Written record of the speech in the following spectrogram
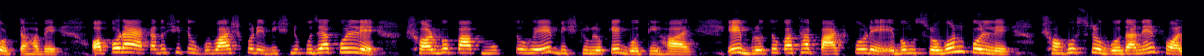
করতে হবে। অপরা একাদশীতে উপবাস করে বিষ্ণু পূজা করলে সর্বপাপ মুক্ত হয়ে বিষ্ণুলোকে গতি হয়। এই ব্রত কথা পাঠ করে এবং শ্রবণ করলে সহস্র গোদানের ফল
